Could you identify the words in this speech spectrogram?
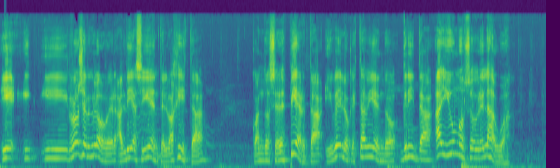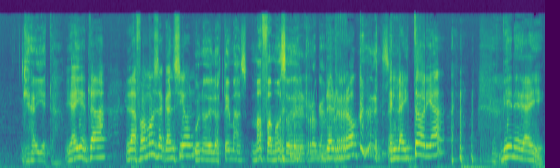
Y, y- y Roger Glover, al día siguiente, el bajista, cuando se despierta y ve lo que está viendo, grita, hay humo sobre el agua. Y ahí está. Y ahí está la famosa canción Uno de los temas más famosos del rock and del rock en la historia. Viene de ahí,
